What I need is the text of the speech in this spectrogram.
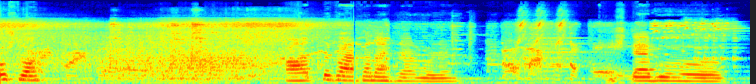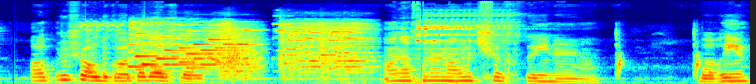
Koş lan. Attık arkadaşlar böyle. İşte bu. 60 olduk arkadaşlar. Anasının namı çıktı yine ya. Bakayım.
